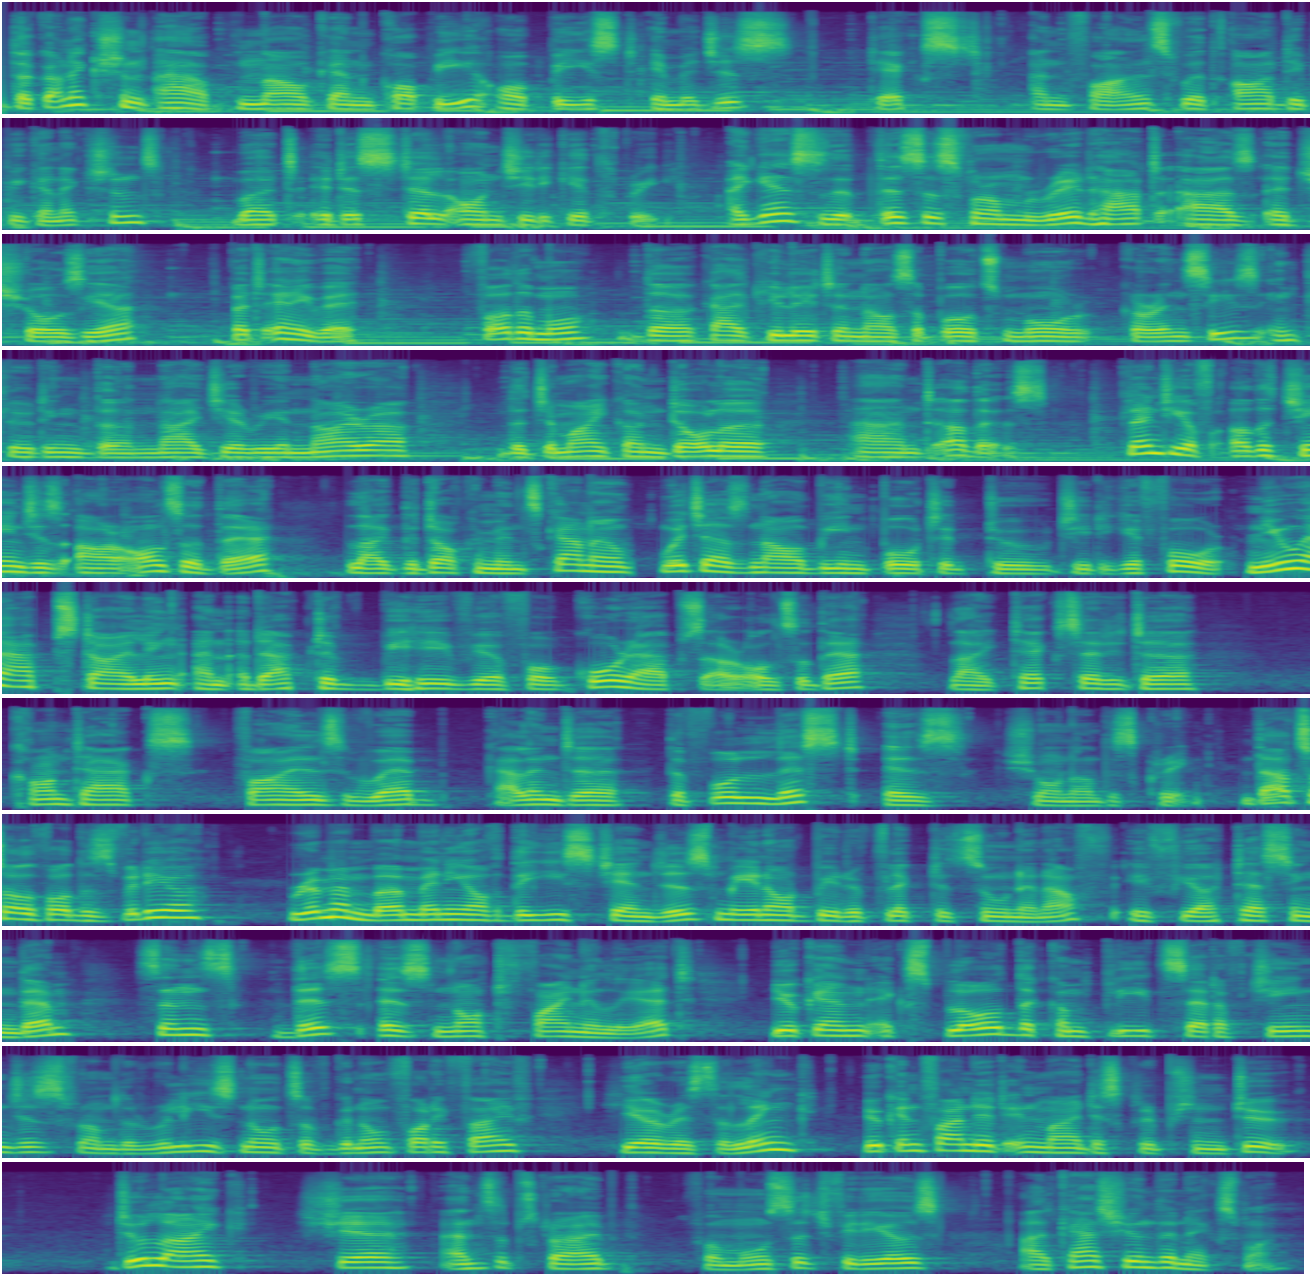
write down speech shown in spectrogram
The connection app now can copy or paste images, text and files with RDP connections, but it is still on GTK 3. I guess that this is from Red Hat as it shows here, but anyway, Furthermore, the calculator now supports more currencies including the Nigerian Naira, the Jamaican dollar and others. Plenty of other changes are also there. like the document scanner, which has now been ported to GTK4. New app styling and adaptive behavior for core apps are also there, like text editor, contacts, files, web, calendar. The full list is shown on the screen. That's all for this video. Remember, many of these changes may not be reflected soon enough if you are testing them. Since this is not final yet, you can explore the complete set of changes from the release notes of GNOME 45. Here is the link. You can find it in my description too. Do like, share and subscribe for more such videos. I'll catch you in the next one.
